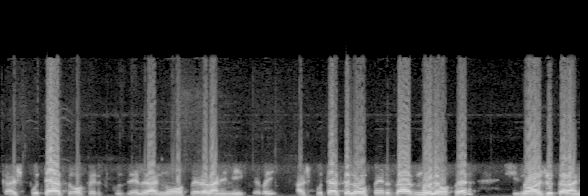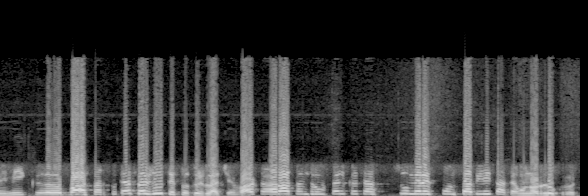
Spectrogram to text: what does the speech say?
că aș putea să ofer scuzele, dar nu oferă la nimic. Băi, aș putea să le ofer, dar nu le ofer și nu ajută la nimic, ba, s-ar putea să ajute totuși la ceva, că arată într-un fel că te asumi responsabilitatea unor lucruri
